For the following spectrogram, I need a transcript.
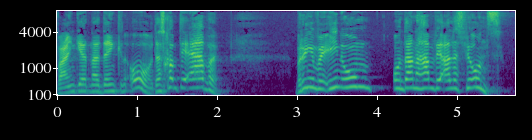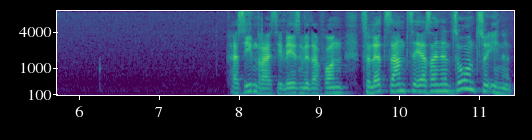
Weingärtner denken, oh, das kommt der Erbe bringen wir ihn um und dann haben wir alles für uns. Vers 37 lesen wir davon, zuletzt sandte er seinen Sohn zu ihnen.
